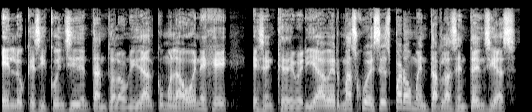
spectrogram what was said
En lo que sí coinciden tanto la unidad como la ONG es en que debería haber más jueces para aumentar las sentencias.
